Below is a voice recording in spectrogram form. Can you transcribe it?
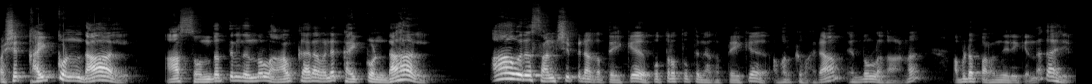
പക്ഷെ കൈക്കൊണ്ടാൽ ആ സ്വന്തത്തിൽ നിന്നുള്ള ആൾക്കാർ അവനെ കൈക്കൊണ്ടാൽ ആ ഒരു സൺഷിപ്പിനകത്തേക്ക് പുത്രത്വത്തിനകത്തേക്ക് അവർക്ക് വരാം എന്നുള്ളതാണ് അവിടെ പറഞ്ഞിരിക്കുന്ന കാര്യം.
